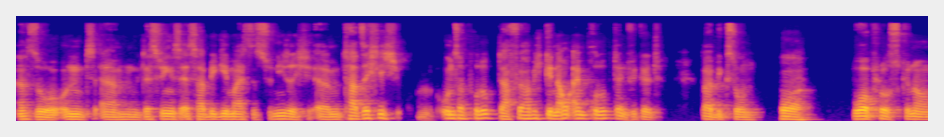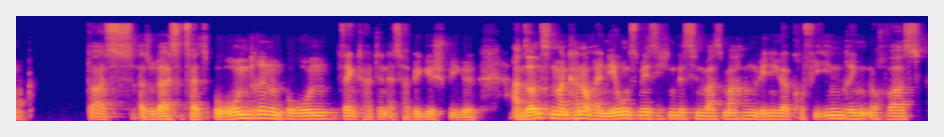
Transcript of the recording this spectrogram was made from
Ach so, und ähm, deswegen ist SHBG meistens zu niedrig. Ähm, tatsächlich unser Produkt, dafür habe ich genau ein Produkt entwickelt bei Bixon. Boah. Boah Plus, genau. Da ist, also da ist jetzt halt Boron drin und Boron senkt halt den SHBG-Spiegel. Ansonsten, man kann auch ernährungsmäßig ein bisschen was machen. Weniger Koffein bringt noch was.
